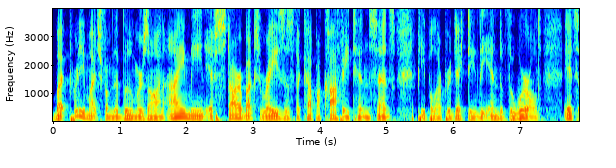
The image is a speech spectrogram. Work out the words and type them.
but pretty much from the boomers on. I mean, if Starbucks raises the cup of coffee 10 cents, people are predicting the end of the world. It's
